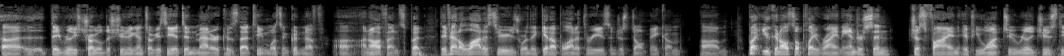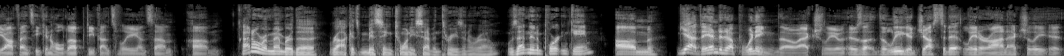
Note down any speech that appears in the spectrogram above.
uh, they really struggled to shoot against OKC. It didn't matter because that team wasn't good enough uh, on offense. But they've had a lot of series where they get up a lot of threes and just don't make them. Um, but you can also play Ryan Anderson just fine if you want to really juice the offense. He can hold up defensively against them. Um, I don't remember the Rockets missing 27 threes in a row. Was that an important game? um, yeah, they ended up winning though. Actually, it was uh, the league adjusted it later on. Actually, it,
